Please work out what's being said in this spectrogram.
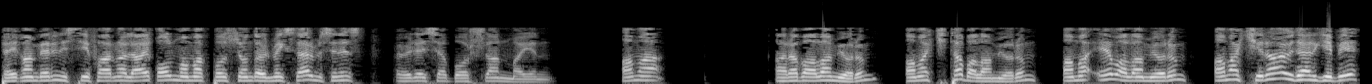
Peygamberin istiğfarına layık olmamak pozisyonda ölmek ister misiniz? Öyleyse borçlanmayın. Ama araba alamıyorum, ama kitap alamıyorum, ama ev alamıyorum, ama kira öder gibi,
